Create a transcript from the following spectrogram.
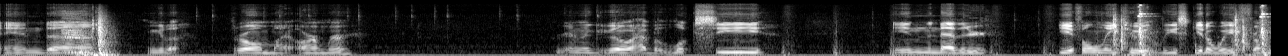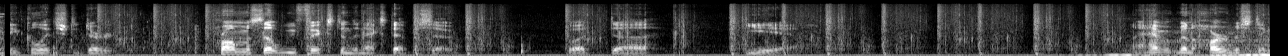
And uh, I'm going to throw on my armor. We're gonna go have a look-see in the nether, if only to at least get away from the glitched dirt. Promise that will be fixed in the next episode. But, uh, yeah. I haven't been harvesting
